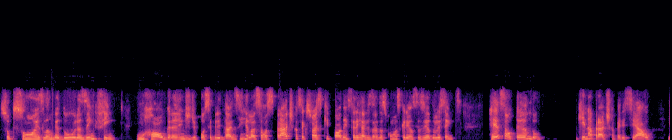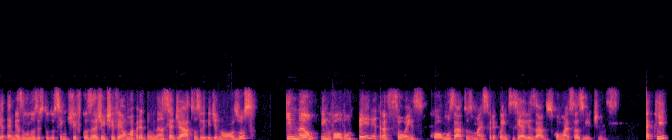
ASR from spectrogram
sucções, lambeduras, enfim, um rol grande de possibilidades em relação às práticas sexuais que podem ser realizadas com as crianças e adolescentes. Ressaltando que na prática pericial e até mesmo nos estudos científicos, a gente vê uma predominância de atos libidinosos, que não envolvam penetrações como os atos mais frequentes realizados com essas vítimas. Aqui,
